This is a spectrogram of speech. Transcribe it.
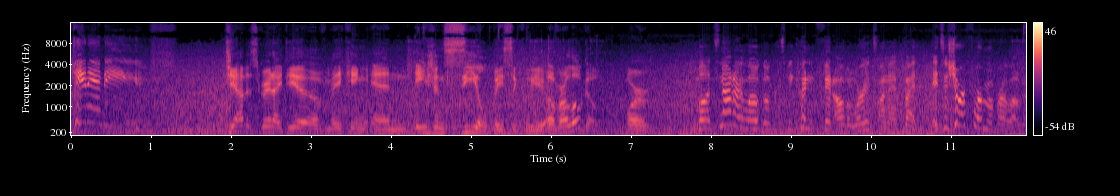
T and Andy. Tia had this great idea of making an Asian seal, basically, of our logo. Or, Well, it's not our logo because we couldn't fit all the words on it, but it's a short form of our logo.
